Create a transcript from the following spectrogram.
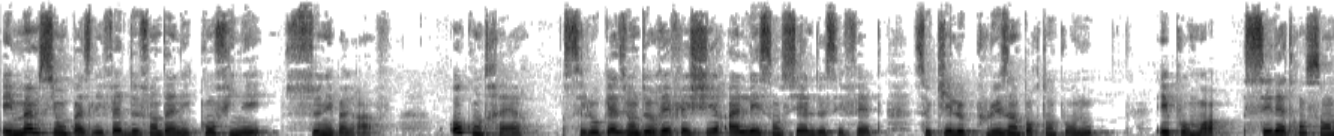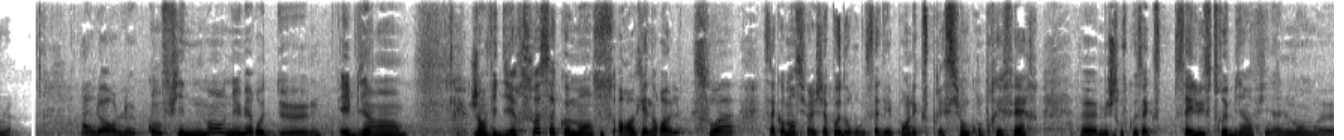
Et même si on passe les fêtes de fin d'année confinées, ce n'est pas grave. Au contraire, c'est l'occasion de réfléchir à l'essentiel de ces fêtes, ce qui est le plus important pour nous. Et pour moi, c'est d'être ensemble. Alors, le confinement numéro 2. Eh bien, j'ai envie de dire, soit ça commence rock and roll, soit ça commence sur les chapeaux de roue, ça dépend l'expression qu'on préfère. Euh, mais je trouve que ça, illustre bien finalement euh,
